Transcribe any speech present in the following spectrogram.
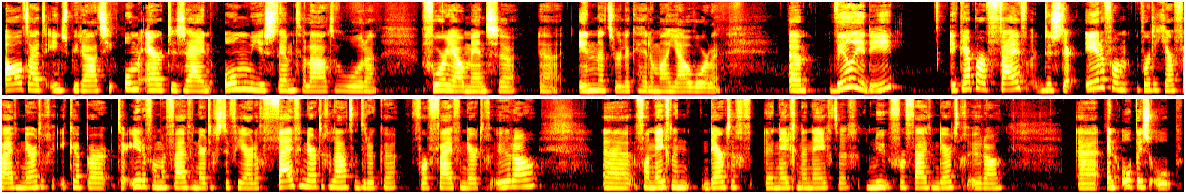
altijd inspiratie om er te zijn, om je stem te laten horen voor jouw mensen. In natuurlijk helemaal jouw woorden. Um, wil je die? Ik heb er vijf, dus ter ere van, ik word het jaar 35. Ik heb er ter ere van mijn 35ste verjaardag 35 laten drukken voor 35 euro. Uh, van 39,99 nu voor 35 euro. Uh, en op is op.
